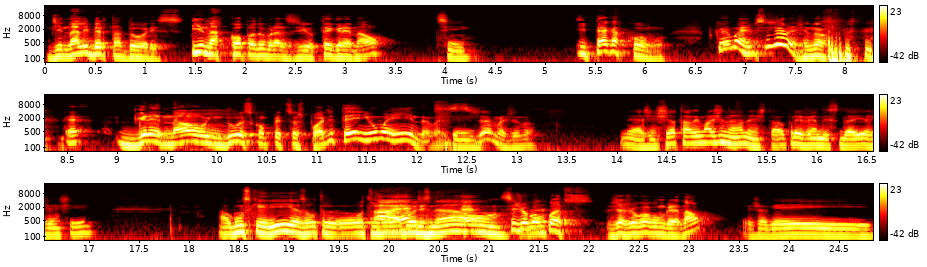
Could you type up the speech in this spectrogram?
de, na Libertadores e na Copa do Brasil, ter Grenal? Sim. E pega como? Porque eu imagino, você já imaginou? É, Grenal em duas competições? Pode ter em uma ainda, mas Sim. você já imaginou? É, a gente já estava imaginando, a gente estava prevendo isso daí, a gente. Alguns queriam, outro, outros Ah, é? jogadores não. É? Você jogou né? quantos? Já jogou algum Grenal? Eu joguei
